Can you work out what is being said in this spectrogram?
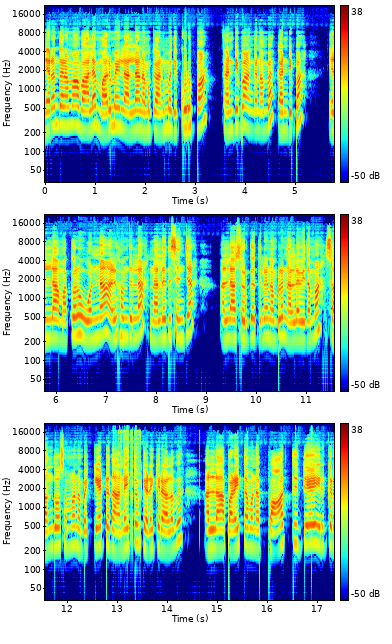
நிரந்தரமாக வாழ மறுமையில் அல்லாஹ் நமக்கு அனுமதி கொடுப்பான். கண்டிப்பாக அங்கே நம்ம கண்டிப்பாக எல்லா மக்களும் ஒன்றா அல்ஹம்துல்லா நல்லது செஞ்சால் அல்லாஹ் சொர்க்கத்தில் நம்மள நல்ல விதமாக சந்தோஷமாக நம்ம கேட்டது அனைத்தும் கிடைக்கிற அளவு அல்லாஹ் படைத்தவனை பார்த்துட்டே இருக்கிற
